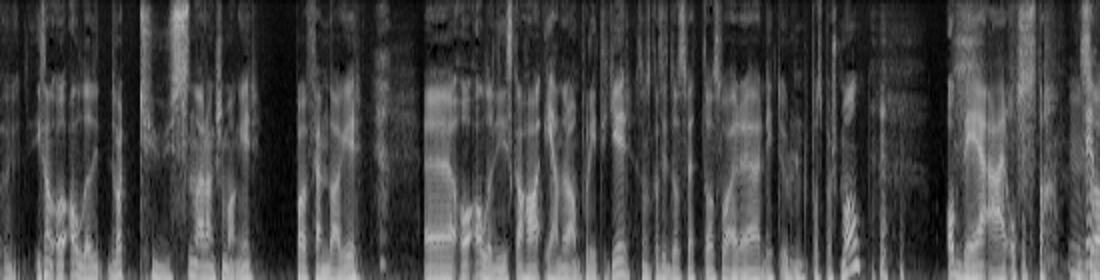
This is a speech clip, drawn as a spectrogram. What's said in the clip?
Og alle, det var 1000 arrangementer på fem dager. Og alle de skal ha en eller annen politiker som skal sitte og svette og svare litt ullent på spørsmål. Og det er oss, da. Så,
